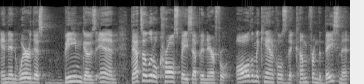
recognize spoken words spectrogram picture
and then where this beam goes in, that's a little crawl space up in there for all the mechanicals that come from the basement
